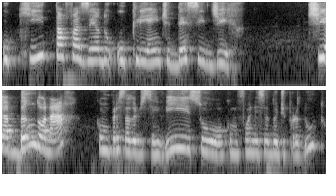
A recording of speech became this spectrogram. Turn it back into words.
o que está fazendo o cliente decidir te abandonar como prestador de serviço ou como fornecedor de produto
